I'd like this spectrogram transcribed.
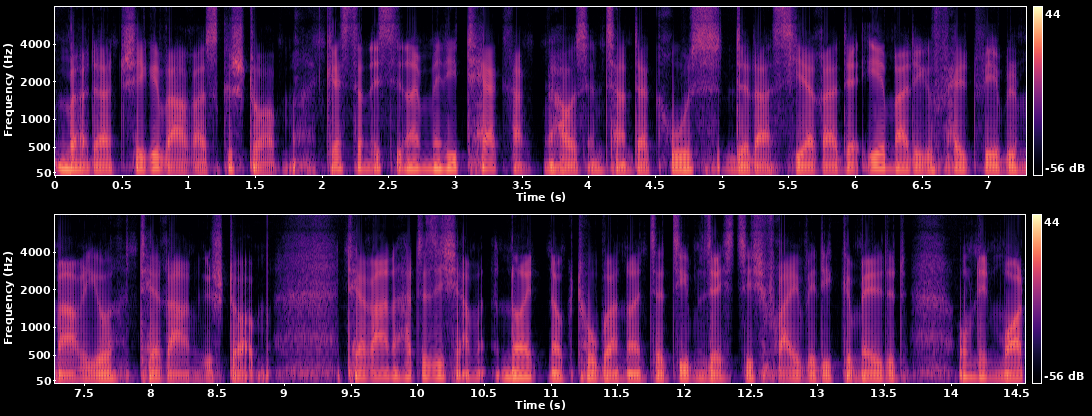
Mörder Che Guevaras gestorben. Gestern ist in einem Militärkrankenhaus in Santa Cruz de la Sierra der ehemalige Feldwebel Mario Terran gestorben. Terran hatte sich am 9. Oktober 1967 freiwillig gemeldet, um den Mord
